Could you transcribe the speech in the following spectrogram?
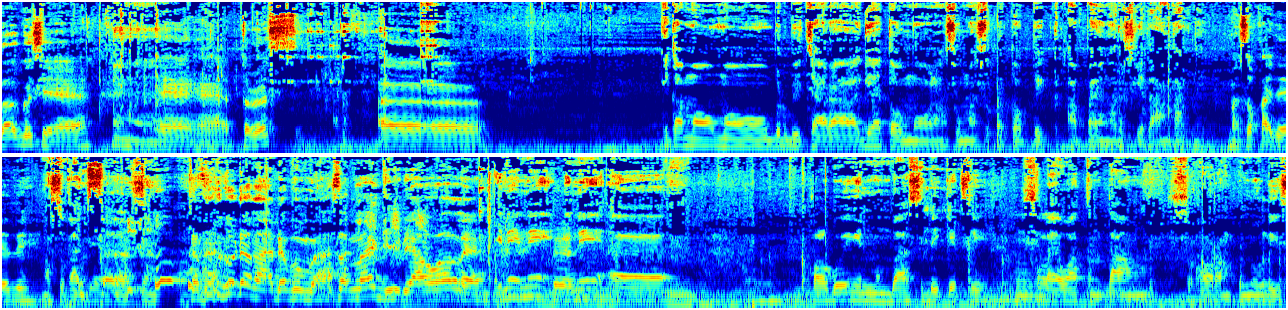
Bagus ya Hmm. Eh, Terus eh kita mau mau berbicara lagi atau mau langsung masuk ke topik apa yang harus kita angkat nih? Masuk aja deh. Masuk aja. Karena gue udah gak ada pembahasan lagi di awal ya. ini ini ini eh, kalau gue ingin membahas sedikit sih selewat tentang seorang penulis.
